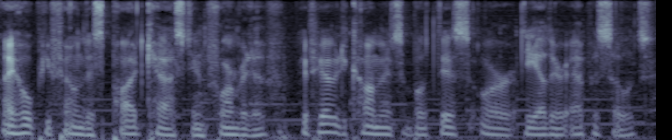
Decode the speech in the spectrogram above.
I hope you found this podcast informative. If you have any comments about this or the other episodes,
